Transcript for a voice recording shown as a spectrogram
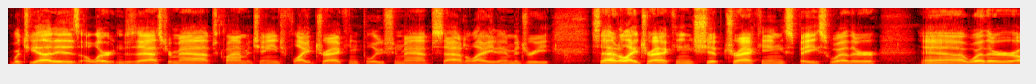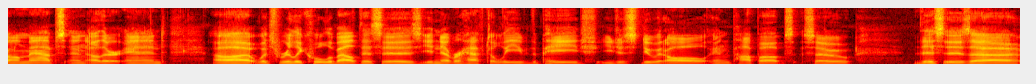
what you got is alert and disaster maps, climate change, flight tracking, pollution maps, satellite imagery, satellite tracking, ship tracking, space weather, uh, weather um, maps, and other. And uh, what's really cool about this is you never have to leave the page. You just do it all in pop-ups. So this is uh,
